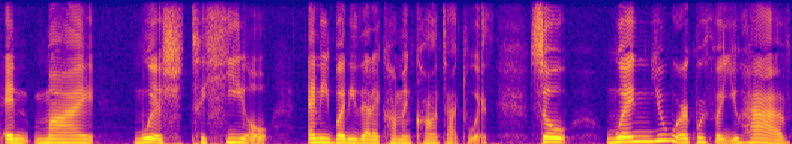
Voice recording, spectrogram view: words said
and my wish to heal anybody that I come in contact with. So when you work with what you have,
